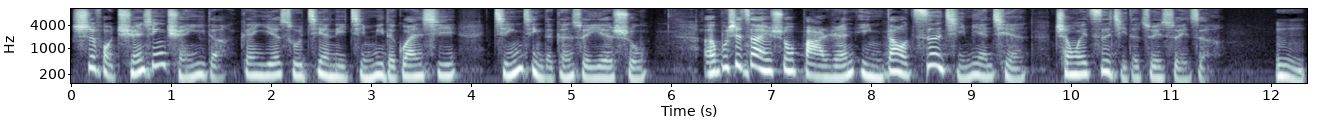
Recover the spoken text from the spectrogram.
是否全心全意的跟耶稣建立紧密的关系。紧紧的跟随耶稣，而不是在于说把人引到自己面前，成为自己的追随者。嗯，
